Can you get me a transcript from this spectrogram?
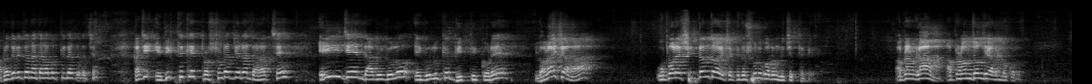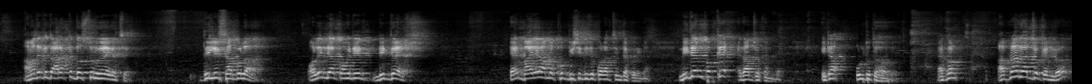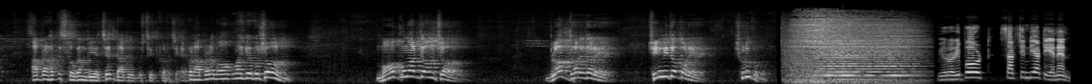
আপনাদেরই তো নেতারা বক্তৃতা করেছে কাজে এদিক থেকে প্রশ্নটা যেটা দাঁড়াচ্ছে এই যে দাবিগুলো, এগুলোকে ভিত্তি করে লড়াইটা উপরে সিদ্ধান্ত হয়েছে, কিন্তু শুরু করুন নিচের থেকে। আপনার গ্রাম, আপনার অঞ্চল দিয়ে আরম্ভ করুন। আমাদের কিন্তু আরেকটা দস্তুর হয়ে গেছে। দিল্লির সার্কুলার, অল ইন্ডিয়া কমিটির নির্দেশ। এর বাইরে আমরা খুব বেশি কিছু করার চিন্তা করি না। নিদেন পক্ষে রাজ্য কেন্দ্র। এটা উল্টোতে হবে। এখন আপনার রাজ্য কেন্দ্র আপনার হাতে স্লোগান দিয়েছে দাবি উপস্থিত করেছে। এখন আপনারা মহকুমায় গিয়ে বসুন। মহকুমার যে অঞ্চল, ব্লক ধরে ধরে, চিহ্নিত করে, শুরু করুন। Bureau report, search India TNN.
